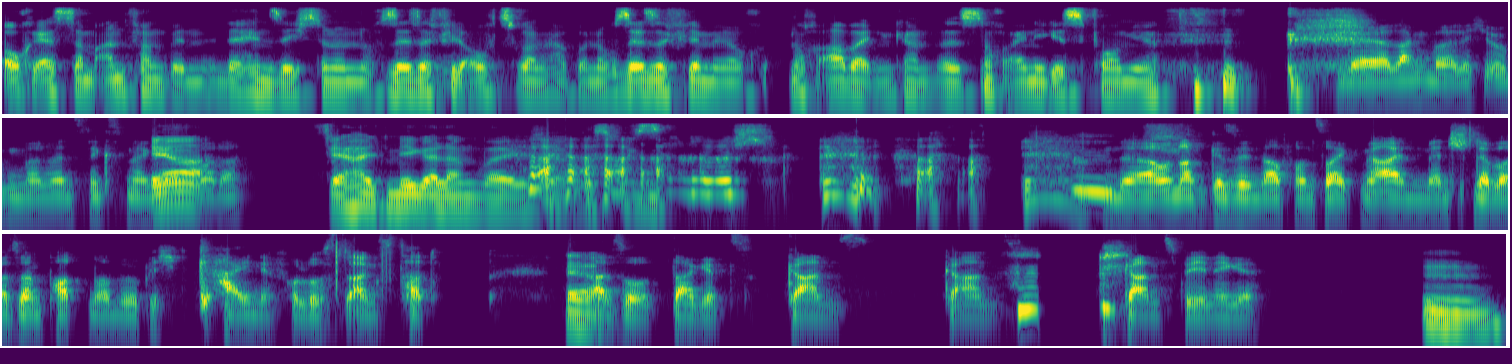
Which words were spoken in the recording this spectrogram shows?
auch erst am Anfang bin in der Hinsicht, sondern noch sehr, sehr viel aufzuräumen habe und noch sehr, sehr viel mehr noch, noch arbeiten kann. Da ist noch einiges vor mir. Wäre ja langweilig irgendwann, wenn es nichts mehr ja, oder? Wäre halt mega langweilig. Ja, Absolut. ja, und abgesehen davon zeigt mir einen Menschen, der bei seinem Partner wirklich keine Verlustangst hat. Ja. Also da gibt's ganz, ganz, ganz wenige. Mhm.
